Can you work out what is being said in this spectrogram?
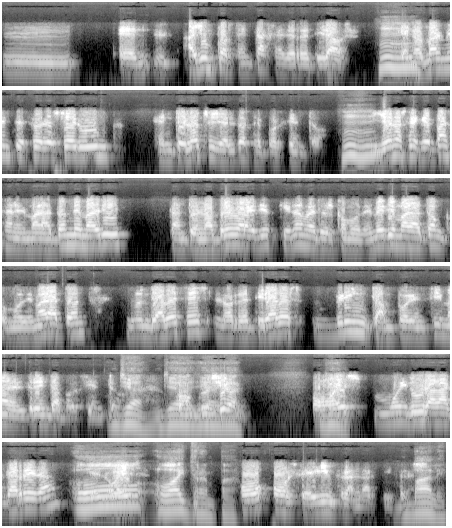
mm, hay un porcentaje de retirados, que normalmente suele ser un entre el 8 y el 12%. Y yo no sé qué pasa en el maratón de Madrid, tanto en la prueba de 10 kilómetros como de medio maratón como de maratón, donde a veces los retirados brincan por encima del 30%. Ya, ya, Conclusión, o es muy dura la carrera, o, hay trampa. O, se infran las cifras. Vale.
